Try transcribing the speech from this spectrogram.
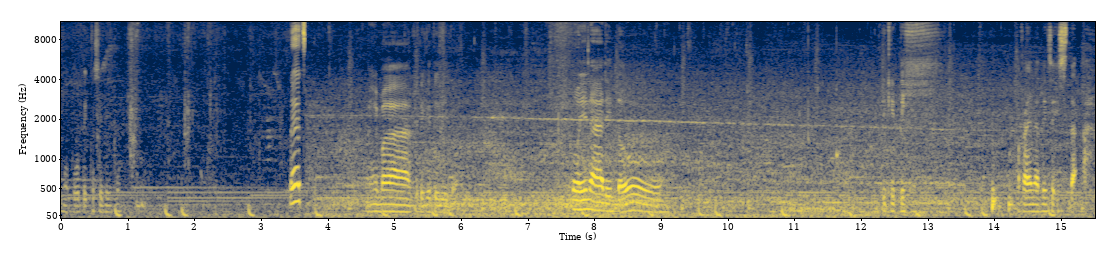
Maputik kasi dito. Let's may mga kitikiti dito. Kunin natin to tikiti pakain natin sa isda. Dito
